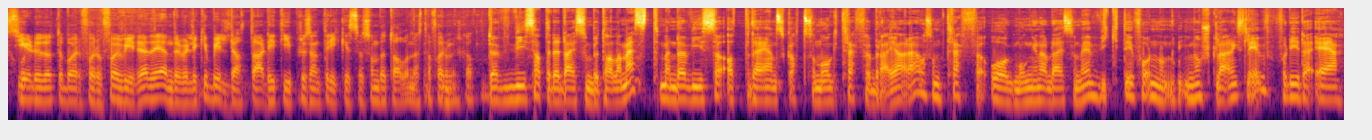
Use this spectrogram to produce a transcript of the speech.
Sier du dette bare for å forvirre? Det endrer vel ikke bildet at det er de 10% rikeste som betaler mest av formuesskatten? Det viser at det er de som betaler mest, men det viser at det er en skatt som òg treffer bredere, og som treffer òg mange av de som er viktige for norsk næringsliv. Fordi det er,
